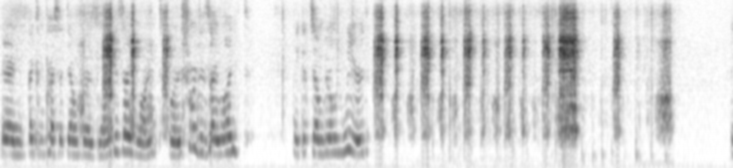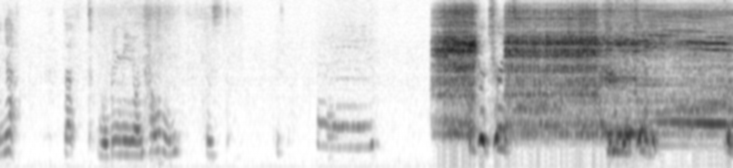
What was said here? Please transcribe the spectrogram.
and I can press it down for as long as I want or as short as I want. Make it sound really weird. And yeah, that will be me on Halloween. Just, just hey, trick or treat. Give me your candy. Give.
